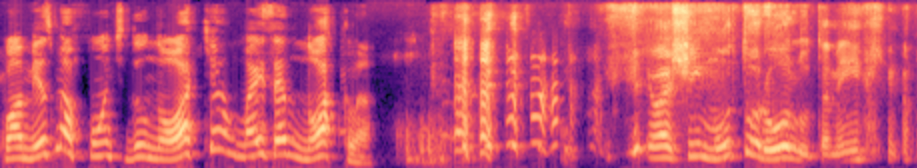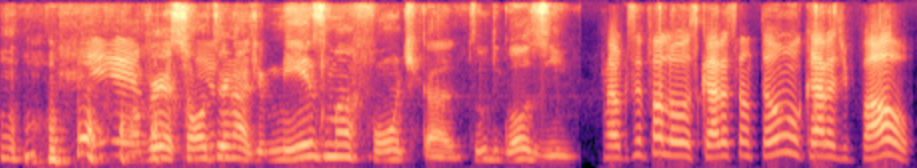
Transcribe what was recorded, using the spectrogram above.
com a mesma fonte do Nokia, mas é Nocla. Eu achei Motorola também. Uma versão alternativa. Mesma fonte, cara. Tudo igualzinho. É o que você falou, os caras são tão cara de pau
